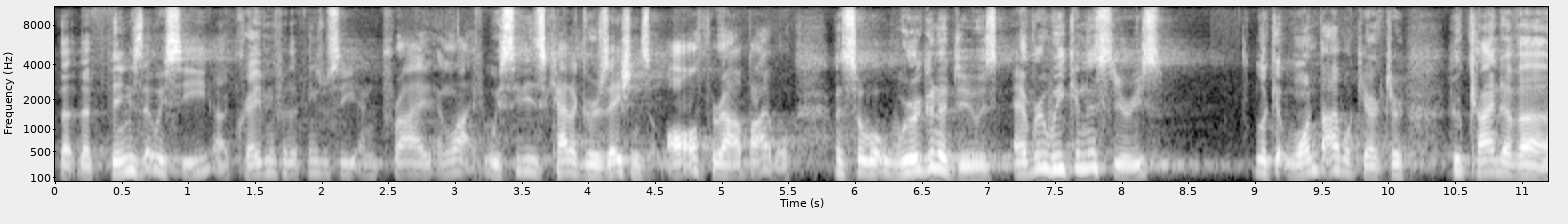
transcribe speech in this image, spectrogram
the, the things that we see, uh, craving for the things we see, and pride in life. We see these categorizations all throughout Bible. And so what we're going to do is every week in this series, look at one Bible character who kind of, uh,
